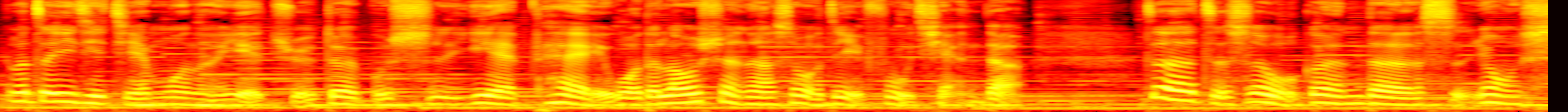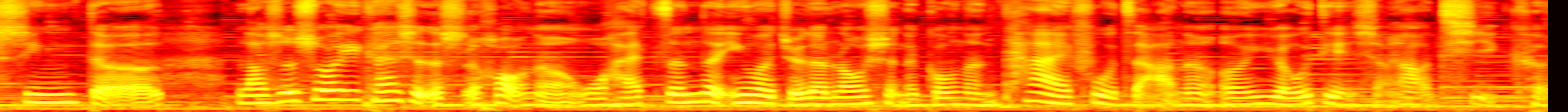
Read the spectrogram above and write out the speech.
那么这一期节目呢也绝对不是叶配，我的 lotion 呢是我自己付钱的。这只是我个人的使用心得。老实说，一开始的时候呢，我还真的因为觉得 lotion 的功能太复杂呢，而有点想要弃坑。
